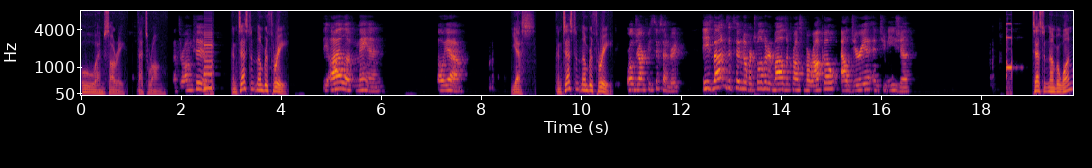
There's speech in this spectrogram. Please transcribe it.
Oh, I'm sorry. That's wrong. That's wrong too. Contestant number three. The Isle of Man. Oh yeah. Yes. Contestant number three. World Geography 600. These mountains extend over 1,200 miles across Morocco, Algeria, and Tunisia. Contestant number one.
